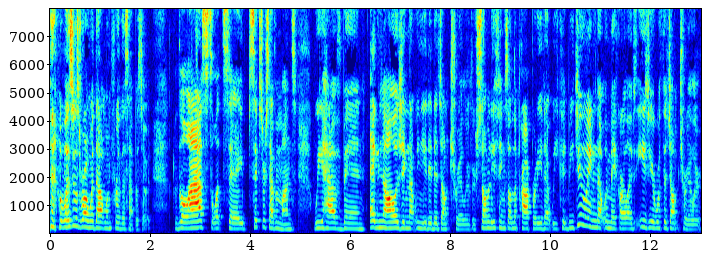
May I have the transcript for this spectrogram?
let's just run with that one for this episode the last, let's say, six or seven months, we have been acknowledging that we needed a dump trailer. There's so many things on the property that we could be doing that would make our lives easier with a dump trailer.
